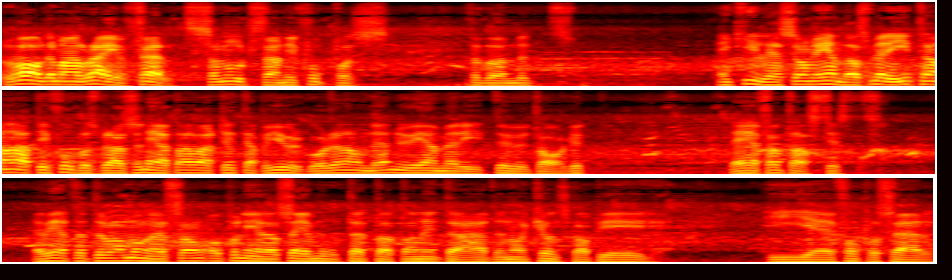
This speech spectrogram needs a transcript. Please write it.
valde man Reinfeldt som ordförande i fotbollsförbundet. En kille som endast merit han har haft i fotbollsbranschen är att han har varit lite på Djurgården, om det nu är merit överhuvudtaget. Det är fantastiskt. Jag vet att det var många som opponerade sig emot detta, att han inte hade någon kunskap i, i eh, fotbollsvärlden.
